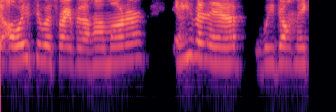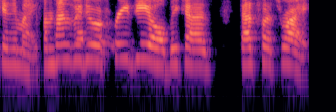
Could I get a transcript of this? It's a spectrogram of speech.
always do what's right for the homeowner, yes. even if we don't make any money. Sometimes we do a free deal because that's what's right.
